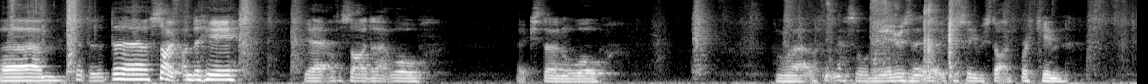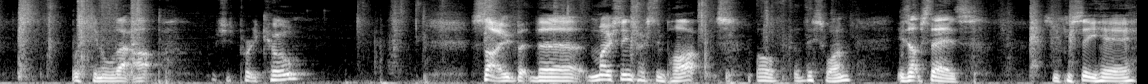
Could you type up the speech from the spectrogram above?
Um, da, da, da, so under here, yeah, other side of that wall, external wall. I think that's all new, isn't it? You can see we started bricking, bricking all that up, which is pretty cool. So, but the most interesting part of this one is upstairs. So you can see here,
